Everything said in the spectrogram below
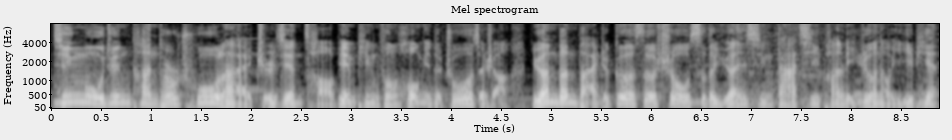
青木君探头出来，只见草边屏风后面的桌子上，原本摆着各色寿司的圆形大漆盘里热闹一片，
